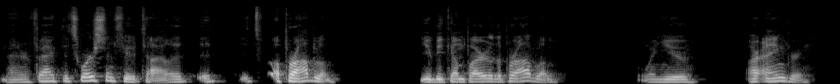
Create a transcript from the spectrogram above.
Matter of fact, it's worse than futile. It, it, it's a problem. You become part of the problem when you are angry.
